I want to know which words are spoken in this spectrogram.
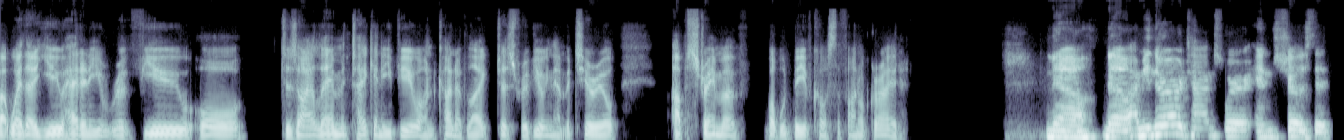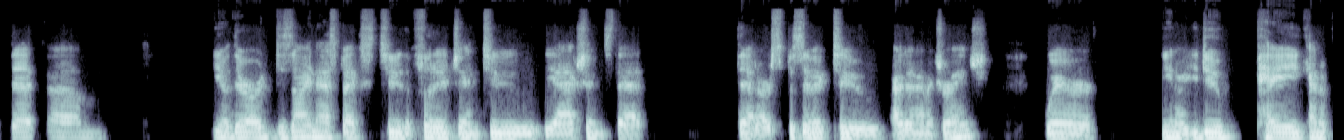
but whether you had any review or does ILM take any view on kind of like just reviewing that material upstream of what would be, of course, the final grade? No, no. I mean, there are times where, and shows that that um, you know there are design aspects to the footage and to the actions that that are specific to high dynamics range, where you know you do pay kind of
